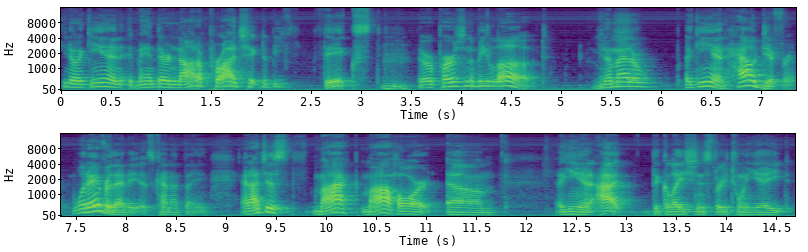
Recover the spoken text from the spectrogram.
you know, again, man, they're not a project to be fixed. They're a person to be loved, no matter again how different, whatever that is, kind of thing. And I just my my heart, um, again, I the Galatians three twenty eight.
